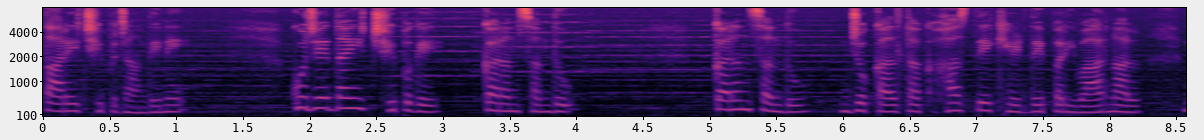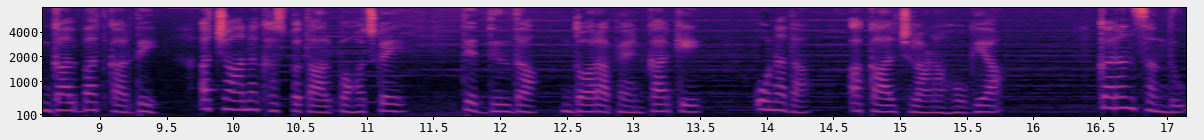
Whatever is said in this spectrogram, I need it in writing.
ਤਾਰੇ ਛਿਪ ਜਾਂਦੇ ਨੇ ਕੁਝ ਇਦਾਂ ਹੀ ਛਿਪ ਗਏ ਕਰਨ ਸੰਧੂ ਕਰਨ ਸੰਧੂ ਜੋ ਕੱਲ ਤੱਕ ਹੱਸਦੇ ਖੇਡਦੇ ਪਰਿਵਾਰ ਨਾਲ ਗੱਲਬਾਤ ਕਰਦੇ ਅਚਾਨਕ ਹਸਪਤਾਲ ਪਹੁੰਚ ਗਏ ਤੇ ਦਿਲ ਦਾ ਦੌਰਾ ਪੈਣ ਕਰਕੇ ਉਹਨਾਂ ਦਾ ਅਕਾਲ ਚਲਾਣਾ ਹੋ ਗਿਆ। ਕਰਨ ਸੰਧੂ,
